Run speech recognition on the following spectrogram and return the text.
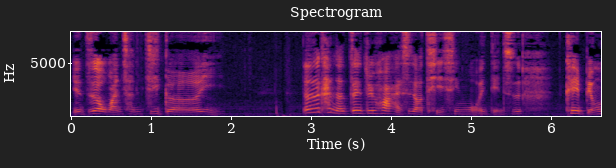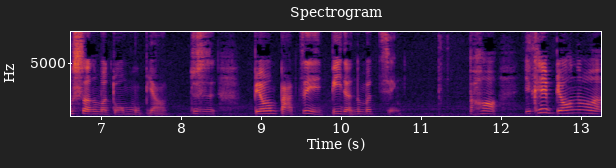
也只有完成几个而已。但是看着这句话，还是有提醒我一点，就是可以不用设那么多目标，就是不用把自己逼得那么紧，然后也可以不用那么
